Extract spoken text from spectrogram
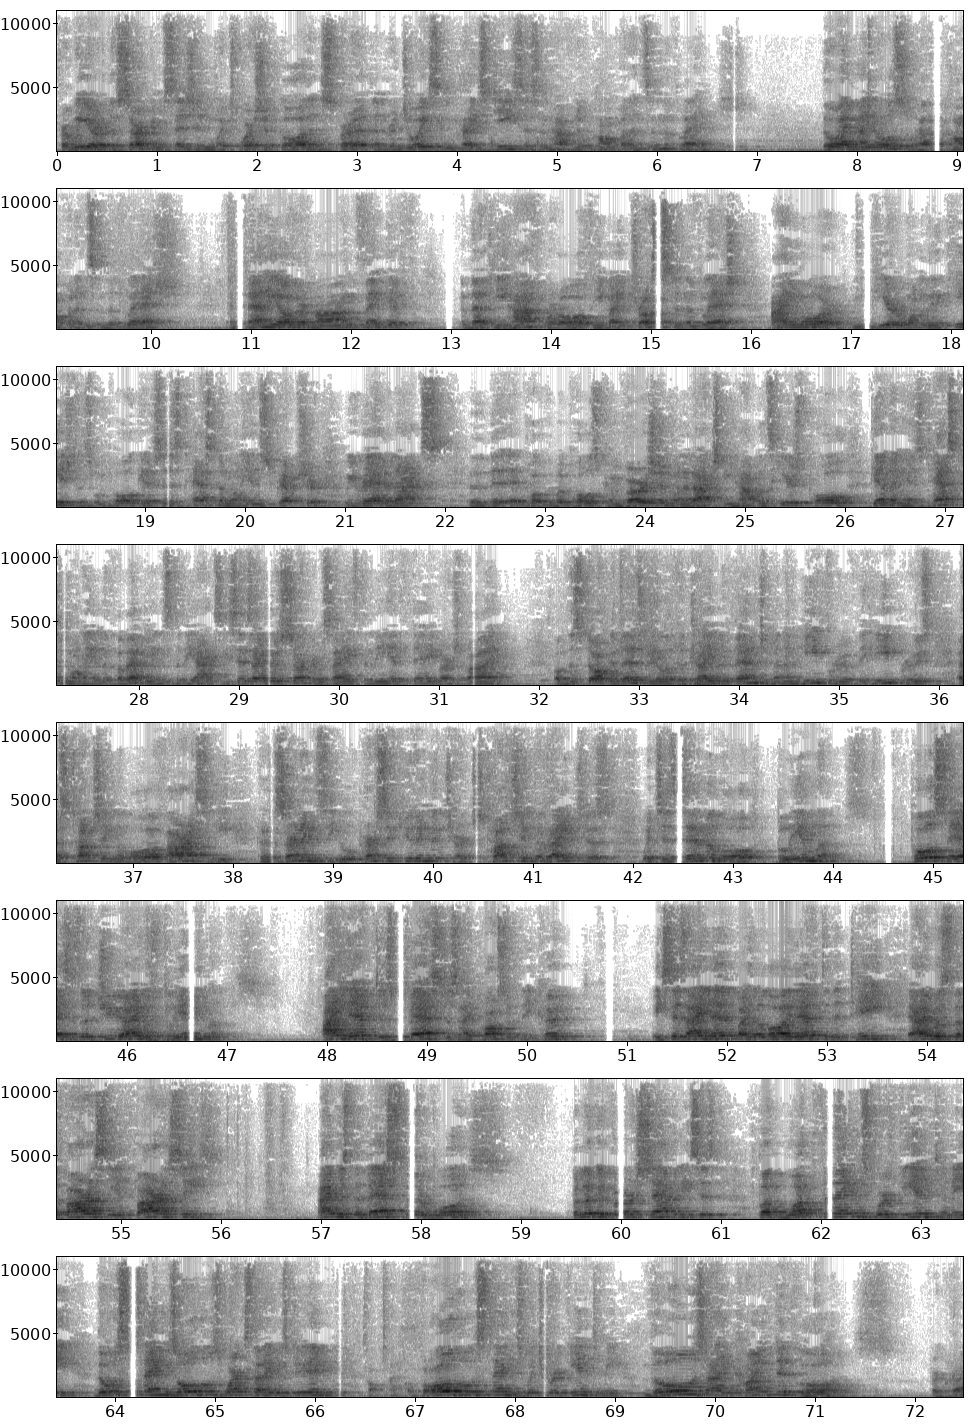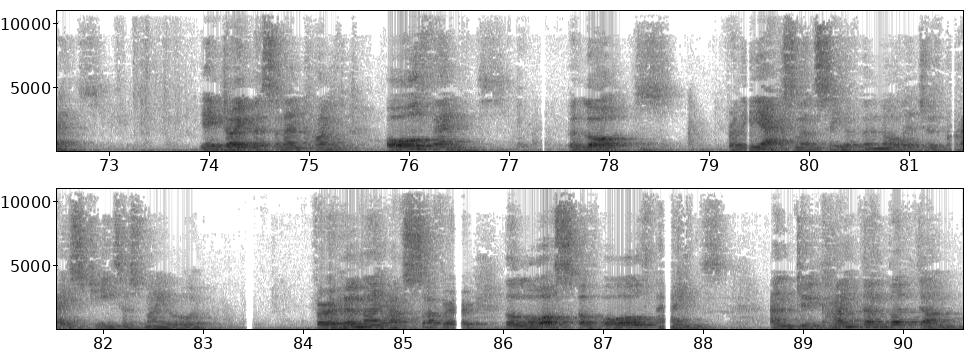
For we are the circumcision which worship God in spirit and rejoice in Christ Jesus and have no confidence in the flesh. Though I might also have confidence in the flesh, if any other man thinketh that he hath whereof he might trust in the flesh, I more. And here, one of the occasions when Paul gives his testimony in Scripture, we read in Acts the, the, uh, Paul's conversion when it actually happens. Here's Paul giving his testimony in the Philippians to the Acts. He says, I was circumcised in the eighth day, verse 5 of the stock of Israel, of the tribe of Benjamin, and Hebrew of the Hebrews, as touching the law, of Pharisee, concerning zeal, persecuting the church, touching the righteous, which is in the law, blameless. Paul says, as a Jew, I was blameless. I lived as best as I possibly could. He says, I lived by the law, I lived to the T. I was the Pharisee of Pharisees. I was the best there was. But look at verse 7. He says, but what things were gained to me, those things, all those works that I was doing, all those things which were gained to me, those I counted loss for Christ. Yea, doubtless, and I count all things but loss for the excellency of the knowledge of Christ Jesus my Lord, for whom I have suffered the loss of all things, and do count them but dung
